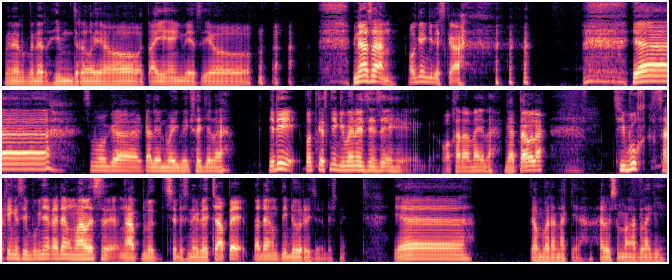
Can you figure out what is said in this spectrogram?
Bener-bener himdroyo. Taiheng desu yo. Minasang, o genki desu ka? ya, semoga kalian baik-baik saja lah. Jadi podcastnya gimana sensei? Wakaranai lah, nggak tahu lah. Sibuk, saking sibuknya kadang males ngupload sudah sendiri udah capek, kadang tidur sudah sendiri. Ya, gambar anak ya, harus semangat lagi.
